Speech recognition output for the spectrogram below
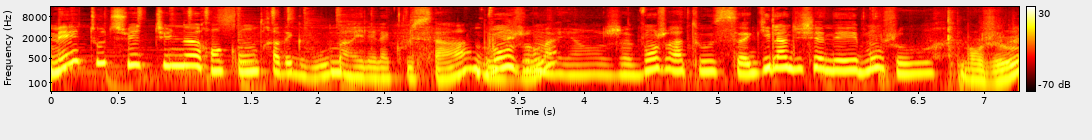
Mais tout de suite, une rencontre avec vous, Marie-Léla Coussa. Bonjour, bonjour Marie-Ange, bonjour à tous. Guylain Duchesnay, bonjour. Bonjour.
